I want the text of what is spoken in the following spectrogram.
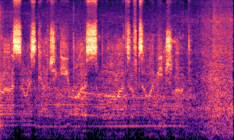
Massa is catching you by a small amount of time each lap.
